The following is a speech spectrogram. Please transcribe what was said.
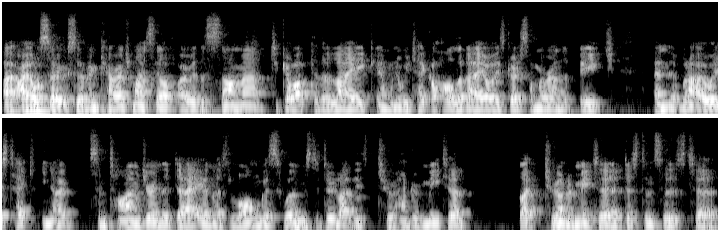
I, I, also sort of encourage myself over the summer to go up to the lake. And when we take a holiday, I always go somewhere around the beach. And when I always take, you know, some time during the day on those longer swims to do like these 200 meter, like 200 meter distances to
